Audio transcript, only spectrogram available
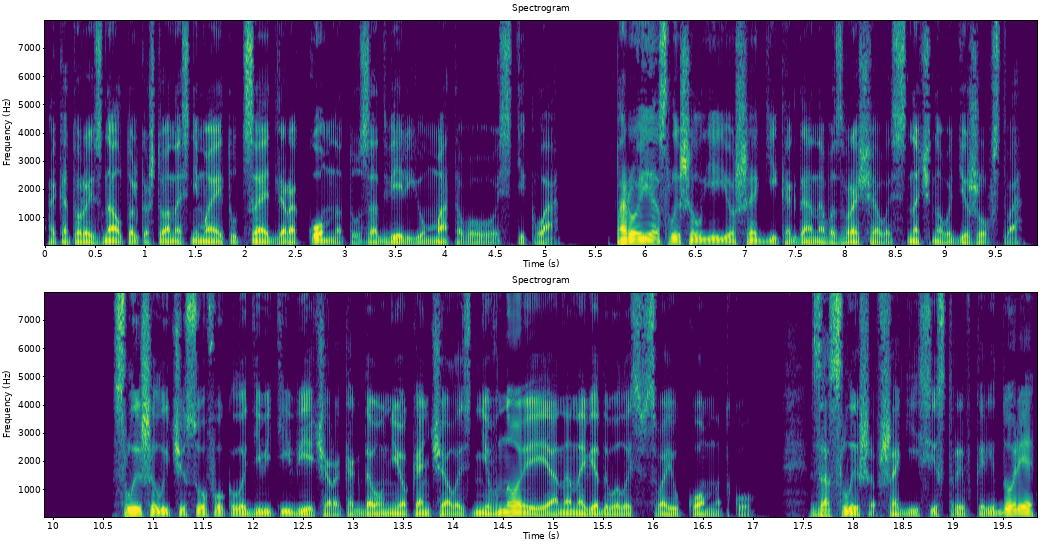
о которой знал только, что она снимает у Цайдлера комнату за дверью матового стекла. Порой я слышал ее шаги, когда она возвращалась с ночного дежурства. Слышал и часов около девяти вечера, когда у нее кончалось дневное, и она наведывалась в свою комнатку. Заслышав шаги сестры в коридоре,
